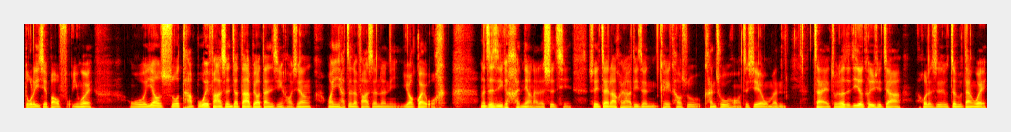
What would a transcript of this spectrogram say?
多了一些包袱，因为我要说它不会发生，叫大家不要担心，好像万一它真的发生了，你又要怪我，那这是一个很两难的事情。所以在拉奎拉地震可以靠出看出，哦，这些我们在主要的地震科学家。或者是政府单位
